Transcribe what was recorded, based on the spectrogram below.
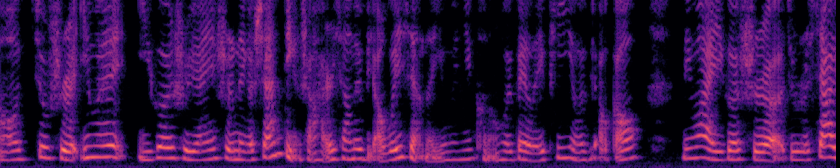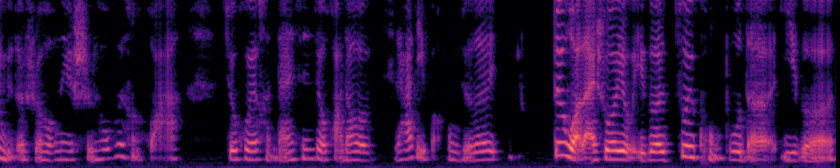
然后就是因为一个是原因是那个山顶上还是相对比较危险的，因为你可能会被雷劈，因为比较高；另外一个是就是下雨的时候那个石头会很滑，就会很担心就滑到其他地方。我觉得对我来说有一个最恐怖的一个。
